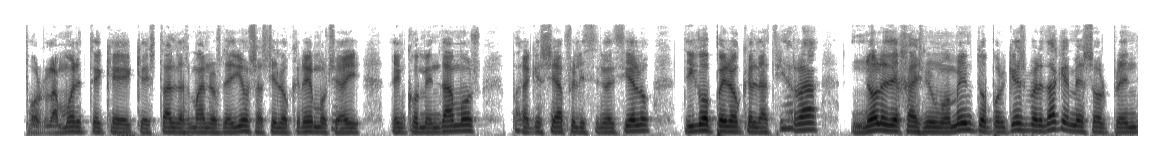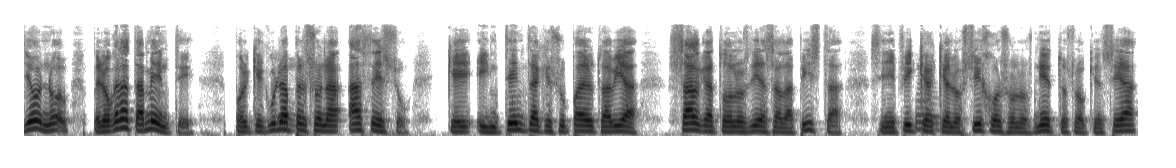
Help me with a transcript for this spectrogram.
por la muerte que, está en las manos de Dios, así lo creemos y ahí le encomendamos para que sea feliz en el cielo. Digo, pero que en la tierra no le dejáis ni un momento, porque es verdad que me sorprendió, no, pero gratamente, porque que una persona hace eso, que intenta que su padre todavía salga todos los días a la pista, significa que los hijos o los nietos o quien sea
